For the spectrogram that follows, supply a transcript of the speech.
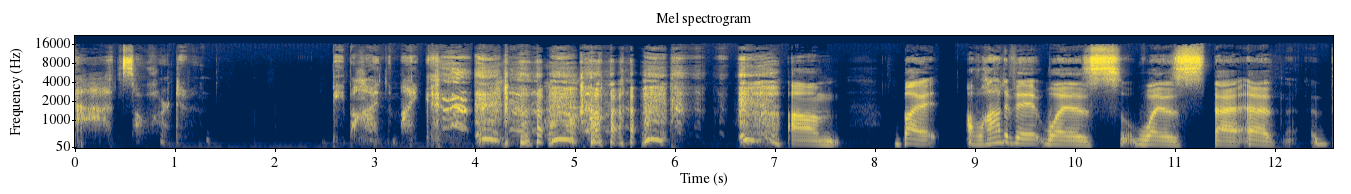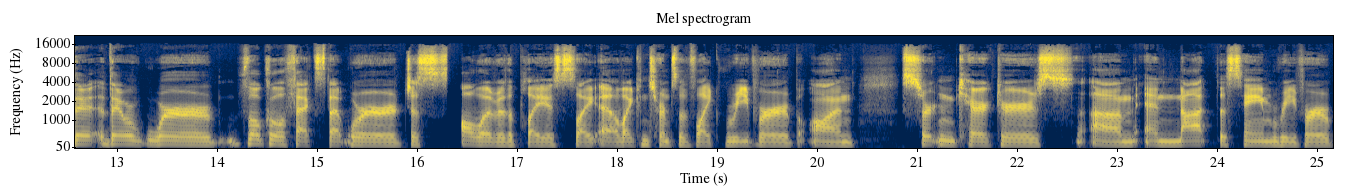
ah, it's so hard to be behind the mic. um, but a lot of it was was that uh, there there were vocal effects that were just all over the place, like uh, like in terms of like reverb on certain characters, um, and not the same reverb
